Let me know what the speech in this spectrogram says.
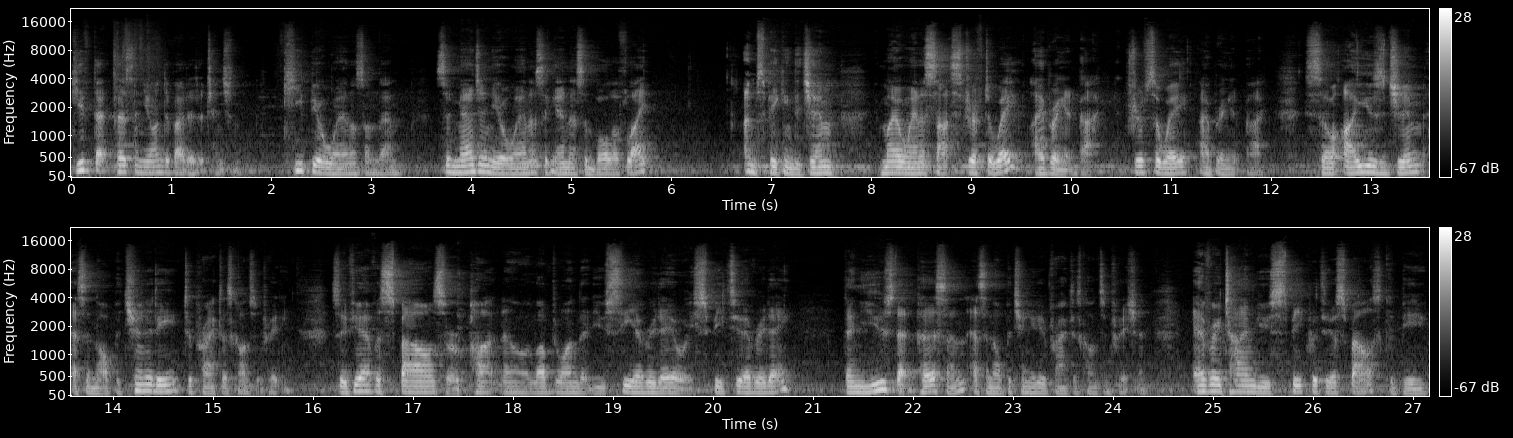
give that person your undivided attention keep your awareness on them so imagine your awareness again as a ball of light I'm speaking to Jim. My awareness starts to drift away. I bring it back. It drifts away. I bring it back. So I use Jim as an opportunity to practice concentrating. So if you have a spouse or a partner or a loved one that you see every day or you speak to every day, then use that person as an opportunity to practice concentration. Every time you speak with your spouse, could be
